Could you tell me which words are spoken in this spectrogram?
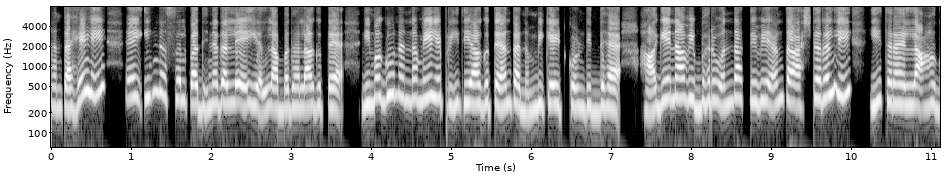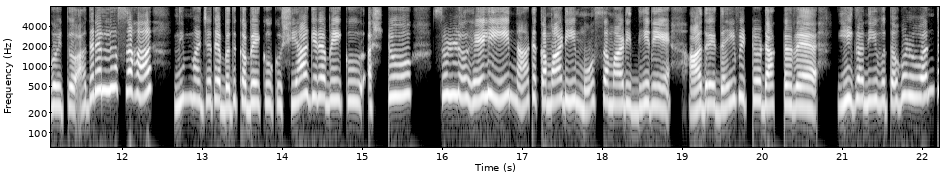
ಅಂತ ಹೇಳಿ "ಏ, ಇನ್ನು ಸ್ವಲ್ಪ ದಿನದಲ್ಲೇ ಎಲ್ಲ ಬದಲಾಗುತ್ತೆ. ನಿಮಗೂ ನನ್ನ ಮೇಲೆ ಪ್ರೀತಿ ಆಗುತ್ತೆ ಅಂತ ನಂಬಿಕೆ ಇಟ್ಕೊಂಡಿದ್ದೆ. ಹಾಗೆ ನಾವಿಬ್ಬರು ಒಂದಾಗ್ತೀವಿ ಅಂತ ಅಷ್ಟರಲ್ಲಿ ಈ ತರ ಎಲ್ಲ ಆಗೋಯ್ತು. ಅದರಲ್ಲೂ ಸಹ ನಿಮ್ಮ ಜೊತೆ ಬದುಕಬೇಕು ಖುಷಿಯಾಗಿರಬೇಕು ಅಷ್ಟು ಸುಳ್ಳು ಹೇಳಿ ನಾಟಕ ಮಾಡಿ ಮೋಸ ಮಾಡಿದ್ದೀನಿ ಆದ್ರೆ ದಯವಿಟ್ಟು ಡಾಕ್ಟರೇ ಈಗ ನೀವು ತಗೊಳ್ಳುವಂತ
